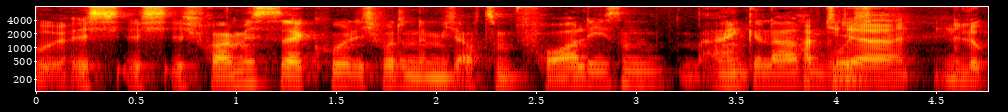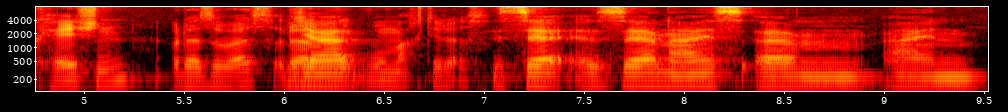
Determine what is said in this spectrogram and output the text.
cool. ich ich, ich freue mich, sehr cool. Ich wurde nämlich auch zum Vorlesen eingeladen. Habt ihr ich- da eine Location oder sowas? Oder Ja. wo, wo macht ihr das? sehr, sehr nice. Ähm, ein,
